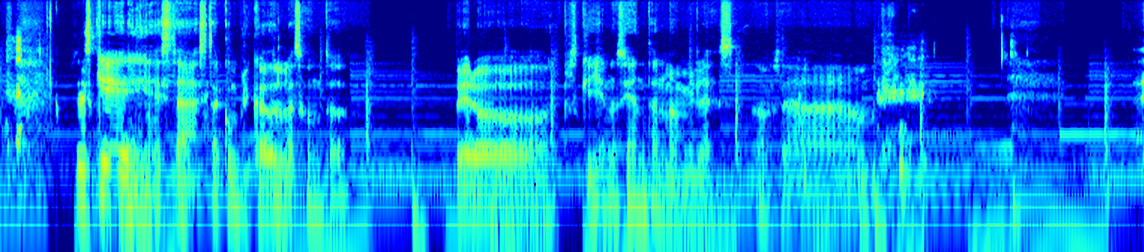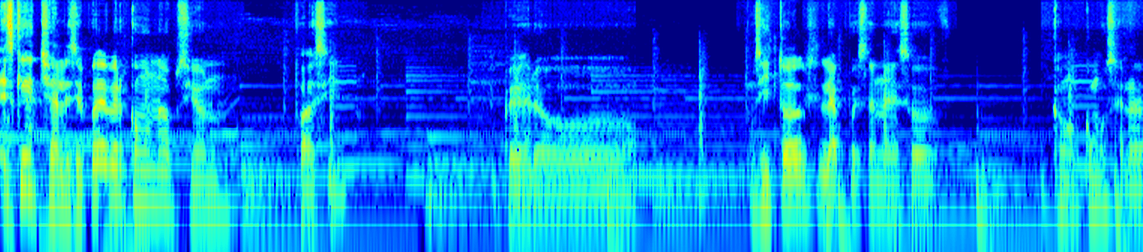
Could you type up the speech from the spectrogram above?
es que está, está complicado el asunto. Pero pues que ya no sean tan mamilas. O sea. Es que, chale, se puede ver como una opción fácil. Pero. Si todos le apuestan a eso. ¿Cómo, cómo será?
